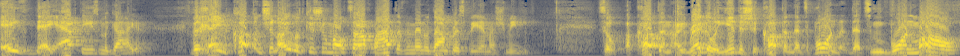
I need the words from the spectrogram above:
eighth day after he's megayer. V'chein katan shenoylut kishumol tzarech lahataf mimenu dam bris biyoim hashmini. So a cotton, a regular Yiddish cotton that's born, that's born mo,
